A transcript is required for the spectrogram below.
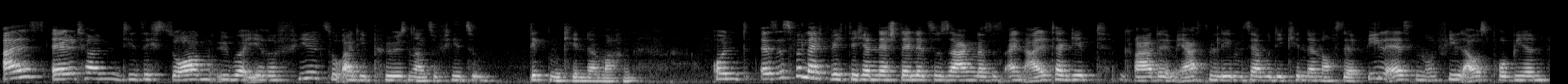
als Eltern, die sich Sorgen über ihre viel zu adipösen, also viel zu dicken Kinder machen. Und es ist vielleicht wichtig an der Stelle zu sagen, dass es ein Alter gibt, gerade im ersten Lebensjahr, wo die Kinder noch sehr viel essen und viel ausprobieren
